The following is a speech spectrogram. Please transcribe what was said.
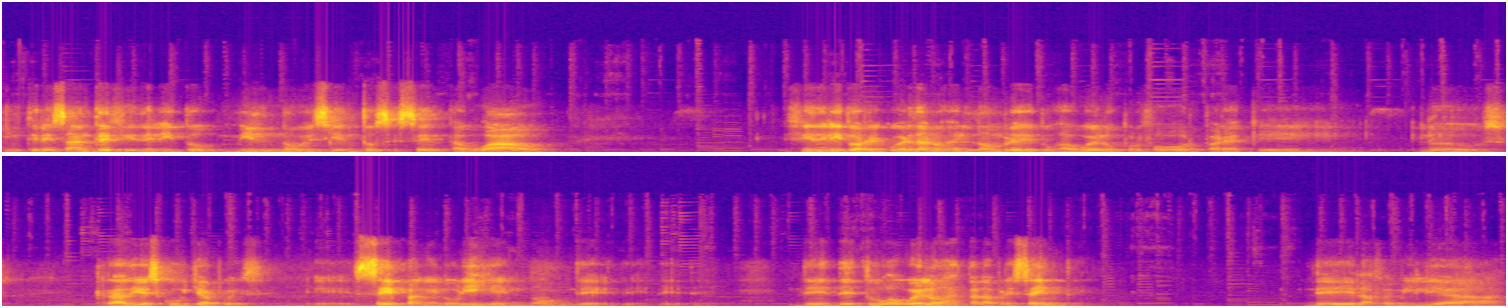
Interesante, Fidelito, 1960, wow. Fidelito, recuérdanos el nombre de tus abuelos, por favor, para que los radio escucha, pues, eh, sepan el origen, ¿no? de, de, tus abuelos hasta la presente, de la familia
